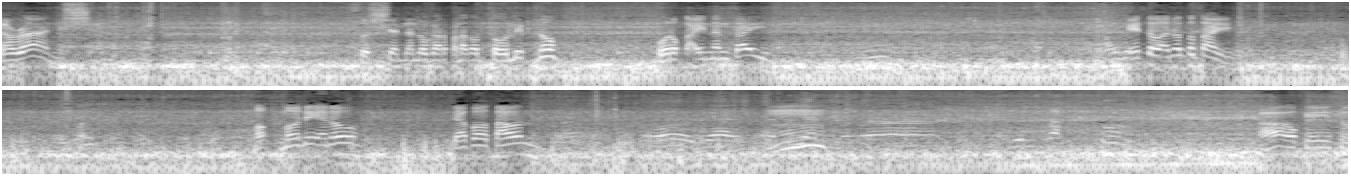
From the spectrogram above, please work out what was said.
The Ranch. Social na lugar pala itong Tolip, no? Puro kainan tayo. Ito, ano to tay? Mo mo ni ano? Davao Town? Oh. Ano Mm. Mga contractor. Ah, okay. So,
